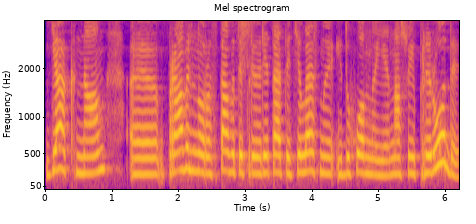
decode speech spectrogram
як нам е, правильно розставити пріоритети тілесної і духовної нашої природи.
